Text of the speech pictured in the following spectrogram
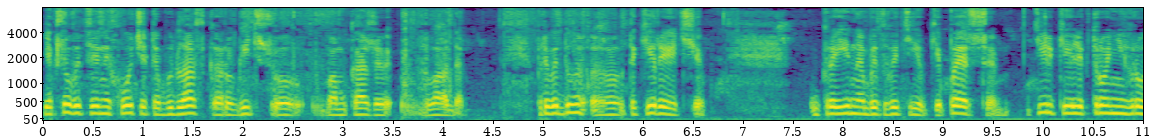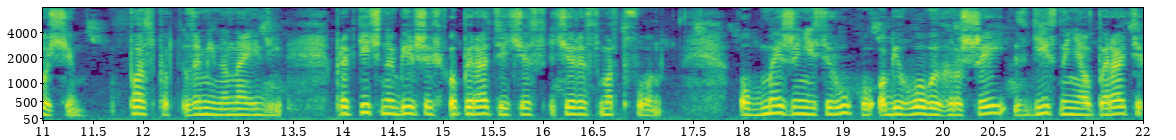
Якщо ви це не хочете, будь ласка, робіть, що вам каже влада. Приведу е, такі речі. Україна без готівки. Перше, тільки електронні гроші, паспорт, заміна на ID. Практично більшість операцій через смартфон. Обмеженість руху обігових грошей, здійснення операцій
